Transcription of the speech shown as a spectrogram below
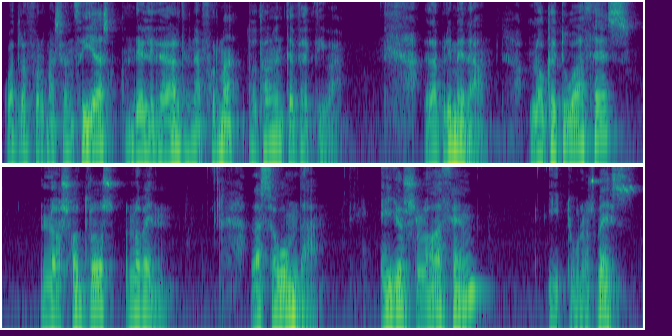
Cuatro formas sencillas de liderar de una forma totalmente efectiva. La primera, lo que tú haces, los otros lo ven. La segunda, ellos lo hacen y tú los ves.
